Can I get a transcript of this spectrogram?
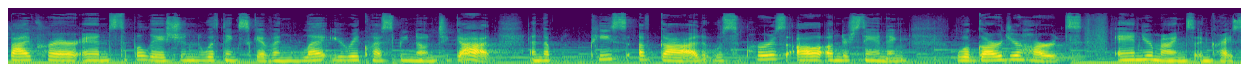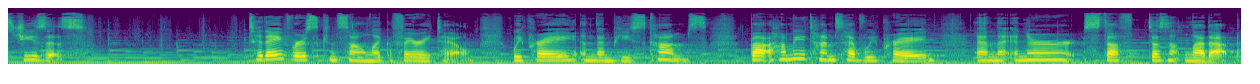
by prayer and supplication with thanksgiving, let your requests be known to God. And the peace of God, which surpasses all understanding, will guard your hearts and your minds in Christ Jesus. Today verse can sound like a fairy tale. We pray and then peace comes. But how many times have we prayed and the inner stuff doesn't let up.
